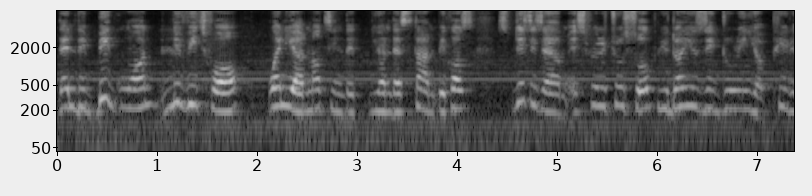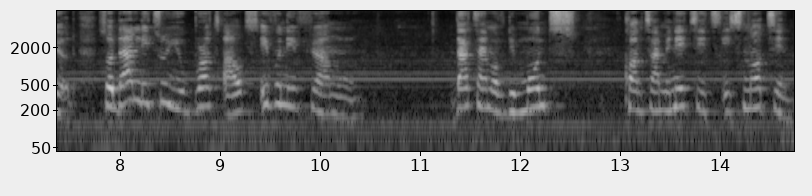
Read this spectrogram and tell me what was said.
Then the big one leave it for when you are not in the you understand because this is um, a spiritual soap you don't use it during your period. So that little you brought out even if um that time of the month contaminate it it's nothing.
